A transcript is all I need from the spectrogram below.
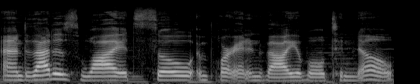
And that is why it's so important and valuable to know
